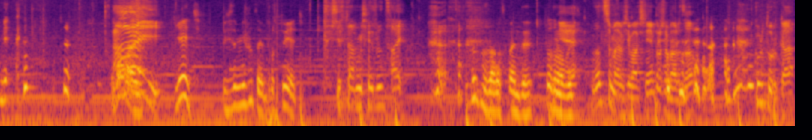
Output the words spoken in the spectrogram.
Nie. Aj! Jedź! Ty się tam nie rzucaj, po prostu jedź. Ty się tam nie rzucaj. Co to za rozpędy? Co to ma być? Nie, zatrzymałem się właśnie, proszę bardzo. Kulturka.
